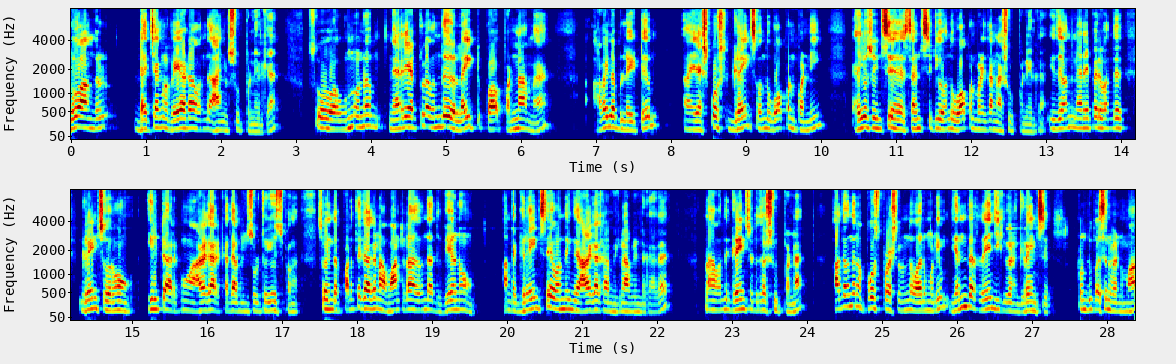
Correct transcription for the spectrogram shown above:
low angle touch angle வேர்டாக வந்து ஆங்கிள் ஷூட் பண்ணியிருக்கேன் ஸோ இன்னொன்று நிறைய இடத்துல வந்து லைட் பா பண்ணாமல் அவைலபிள் லைட்டு எக்ஸ்போஸ் கிரைன்ஸ் வந்து ஓப்பன் பண்ணி ஐயோஸ் இன்சி சென்சிட்டிவ் வந்து ஓப்பன் பண்ணி தான் நான் ஷூட் பண்ணியிருக்கேன். இது வந்து நிறைய பேர் வந்து கிரைன்ஸ் வரும் இருட்டாக இருக்கும் அழகாக இருக்காது அப்படின்னு சொல்லிட்டு யோசிப்பாங்க. ஸோ இந்த படத்துக்காக நான் வாண்டடாக அது வந்து அது வேணும். அந்த கிரைன்ஸே வந்து இங்கே அழகாக காமிக்கலாம் அப்படின்றக்காக நான் வந்து கிரைன்ஸ் எடுத்து தான் ஷூட் பண்ணேன். அதை வந்து நான் போஸ்ட் ப்ரொடக்ஷன் வந்து வர முடியும். எந்த ரேஞ்சுக்கு வேணும் கிரைன்ஸ் டுவெண்ட்டி பர்சன்ட் வேணுமா?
